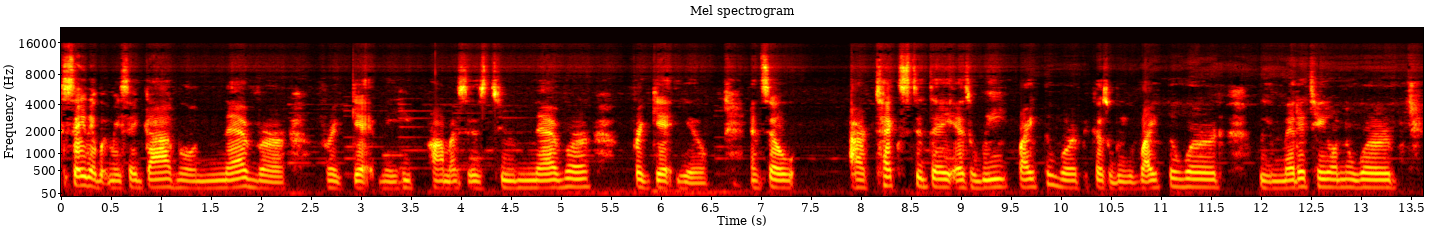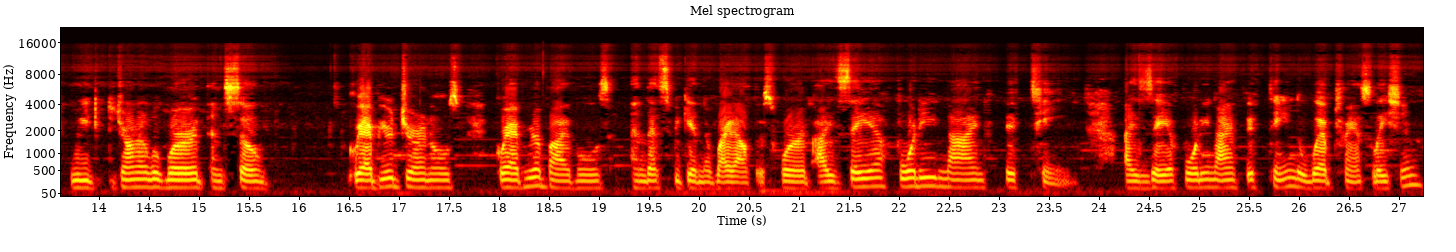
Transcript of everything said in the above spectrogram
Say that with me. Say, God will never forget me. He promises to never forget you. And so, our text today, as we write the word, because we write the word, we meditate on the word, we journal the word. And so, grab your journals, grab your Bibles, and let's begin to write out this word. Isaiah 49 15. Isaiah 49 15, the web translation.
